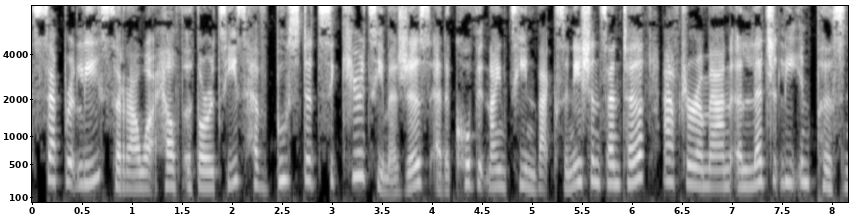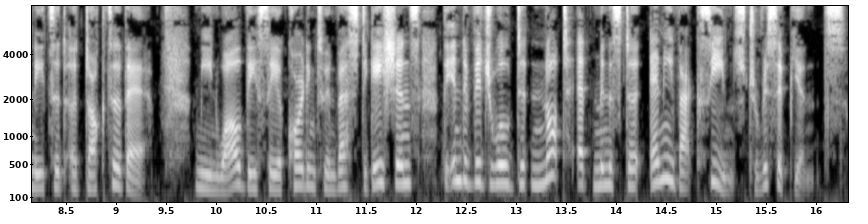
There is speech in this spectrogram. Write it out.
Separately, Sarawak health authorities have boosted security measures at a COVID 19 vaccination centre after a man allegedly impersonated a doctor there. Meanwhile, they say according to investigations, the individual did not administer any vaccines to recipients.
